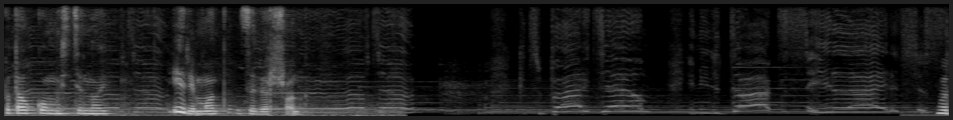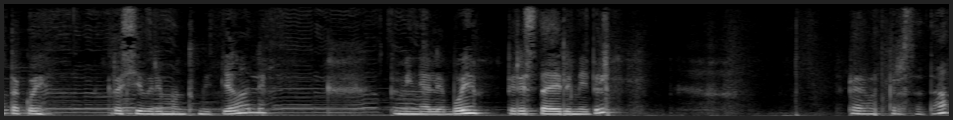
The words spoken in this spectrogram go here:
потолком и стеной, и ремонт завершен. Вот такой красивый ремонт мы сделали. Поменяли обои, переставили мебель. Такая вот красота.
